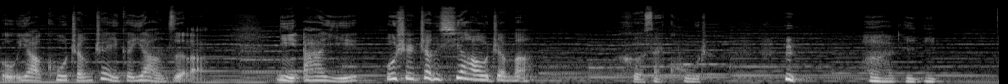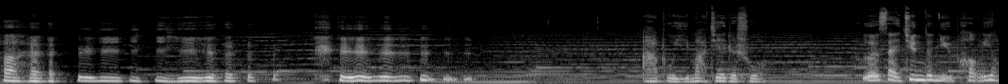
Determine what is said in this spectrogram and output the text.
不要哭成这个样子了。”你阿姨不是正笑着吗？何塞哭着，阿姨，阿姨。阿布姨妈接着说：“何塞君的女朋友，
